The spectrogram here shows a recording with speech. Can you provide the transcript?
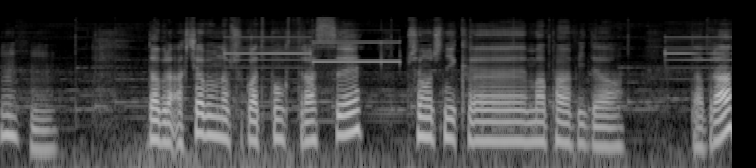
Mhm. Dobra, a chciałbym na przykład punkt trasy, przełącznik e, mapa wideo. Dobra.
